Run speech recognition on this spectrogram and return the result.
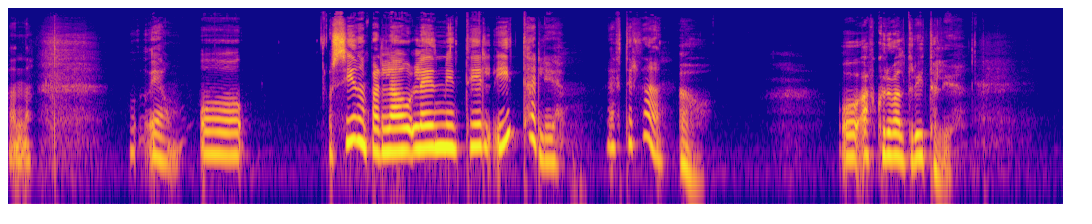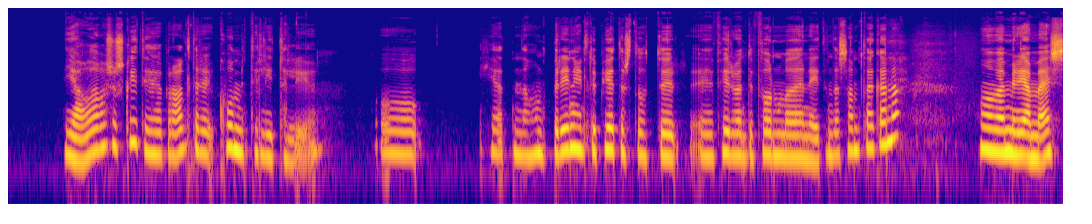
þannig já og, og síðan bara lág leið mér til Ítalju eftir það. Já, Og af hverju valdur Ítalju? Já, það var svo skritið, ég hef bara aldrei komið til Ítalju og hérna hún Brynhildur Péturstóttir eh, fyrirvendu fórmaði neytundarsamtakana hún var með mér í MS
